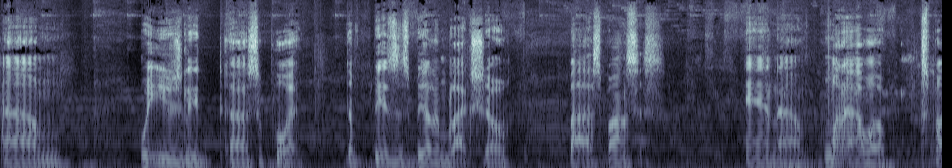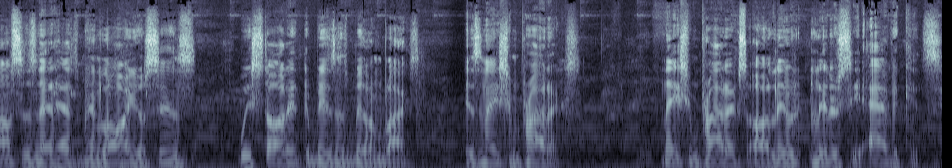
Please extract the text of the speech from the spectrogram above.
um, we usually uh, support the Business Building Block show by our sponsors. And um, one of our sponsors that has been loyal since we started the Business Building Blocks is Nation Products. Nation Products are li- literacy advocates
